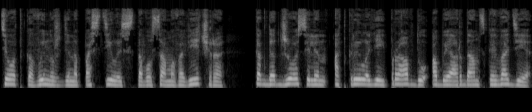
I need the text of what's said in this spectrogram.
Тетка вынуждена постилась с того самого вечера, когда Джоселин открыла ей правду об иорданской воде.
